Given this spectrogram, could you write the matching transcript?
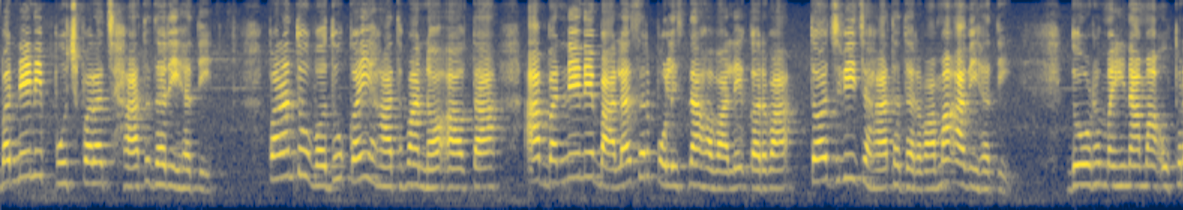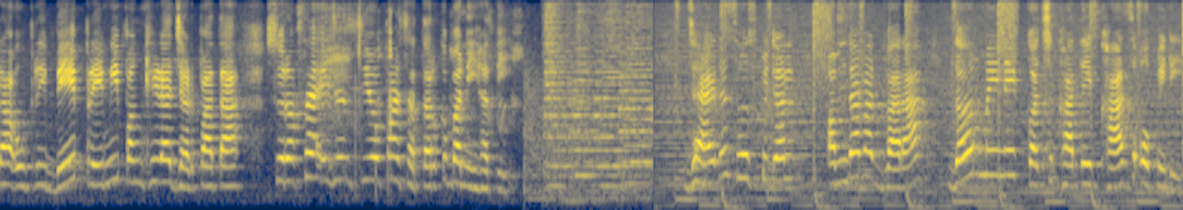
બંનેની પૂછપરછ હાથ ધરી હતી. પરંતુ વધુ કંઈ હાથમાં ન આવતા આ બંનેને બાલાસર પોલીસના હવાલે કરવા તજવીજ હાથ ધરવામાં આવી હતી. દોઢ મહિનામાં ઉપરા ઉપરી બે પ્રેમી પંખીડા ઝડપાતા સુરક્ષા એજન્સીઓ પણ સતર્ક બની હતી. ઝાયડસ હોસ્પિટલ અમદાવાદ દ્વારા દર મહિને કચ્છ ખાતે ખાસ OPD.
